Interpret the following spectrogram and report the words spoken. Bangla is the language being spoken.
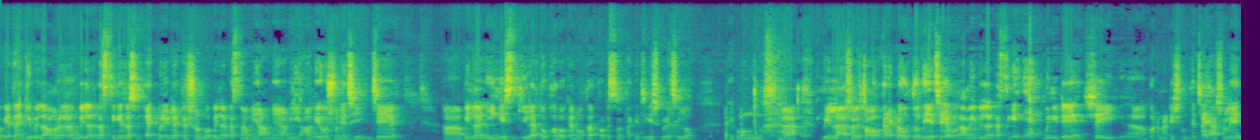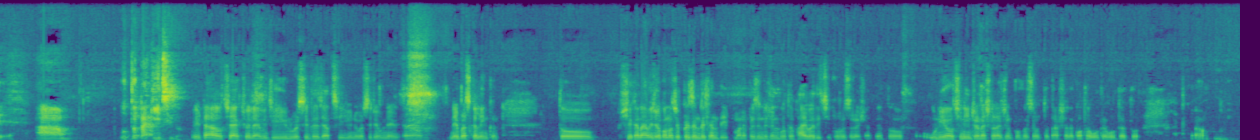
ওকে থ্যাংক ইউ বিল্লা আমরা বিল্লার কাছ থেকে জাস্ট এক মিনিট একটা শুনব। বিল্লার কাছ থেকে আমি আমি আগেও শুনেছি যে বিল্লার ইংলিশ স্কিল এত ভালো কেন? তার প্রফেসর তাকে জিজ্ঞেস করেছিল। এবং বিল্লা আসলে চমৎকার একটা উত্তর দিয়েছে এবং আমি বিল্লার কাছ থেকে এক মিনিটে সেই ঘটনাটি শুনতে চাই। আসলে উত্তরটা কি ছিল? এটা হচ্ছে অ্যাকচুয়ালি আমি যে ইউনিভার্সিটিতে যাচ্ছি ইউনিভার্সিটি অফ নেব্রাস্কা লিঙ্কন তো সেখানে আমি যখন হচ্ছে প্রেজেন্টেশন দিই মানে প্রেজেন্টেশন বলতে ভাইবা দিচ্ছি প্রফেসরের সাথে, তো উনিও হচ্ছেন ইন্টারন্যাশনাল একজন প্রফেসর তো তার সাথে কথা বলতে বলতে, তো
